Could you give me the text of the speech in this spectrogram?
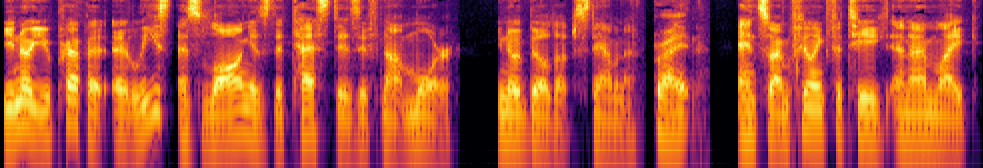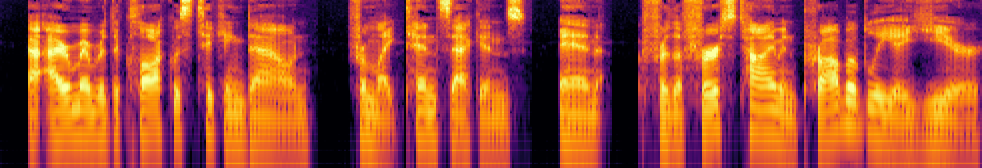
you know, you prep it at least as long as the test is, if not more, you know, build up stamina. Right. And so I'm feeling fatigued and I'm like, I I remember the clock was ticking down from like 10 seconds. And for the first time in probably a year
